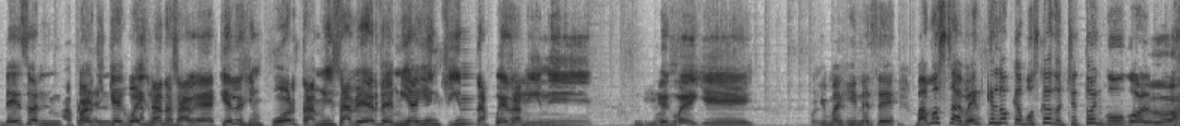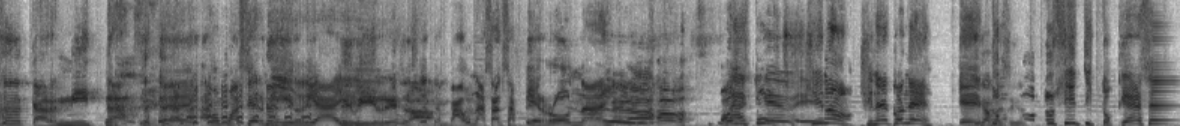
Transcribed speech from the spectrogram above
De eso en... Aparte, en- ¿qué güey van a saber? ¿Qué les importa a mí saber de mí ahí en China? Pues a mí, ni... ¿Qué güey? eh? Pues, Imagínese. Vamos a ver qué es lo que busca Don Cheto en Google. Carnitas. Eh, ¿Cómo hacer birria? Y Birria, no. Para una salsa perrona. y- No. Oye, tú, chino, Chinel Conde, eh, Dígame, tú, señor. tú sí tiktokeas, eh,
